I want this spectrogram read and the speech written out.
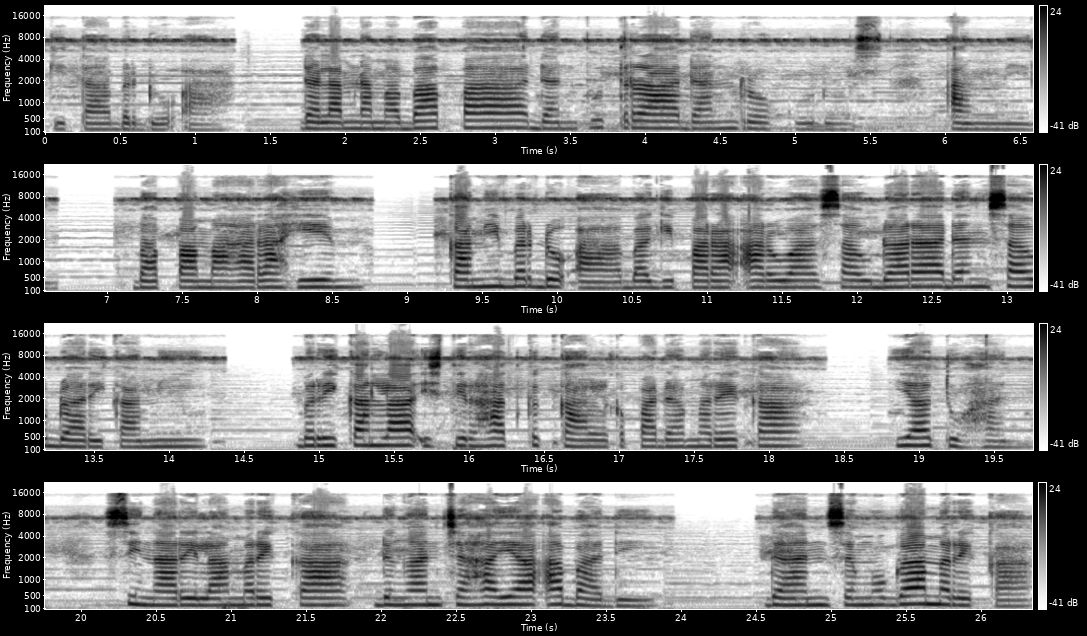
kita berdoa dalam nama Bapa dan Putra dan Roh Kudus. Amin. Bapa Maharahim, kami berdoa bagi para arwah saudara dan saudari kami Berikanlah istirahat kekal kepada mereka, ya Tuhan. Sinarilah mereka dengan cahaya abadi, dan semoga mereka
